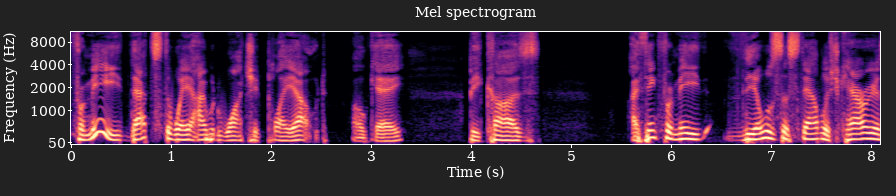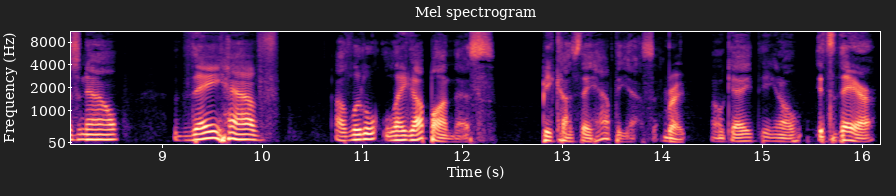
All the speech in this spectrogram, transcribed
For me, that's the way I would watch it play out, okay? Because I think for me, those established carriers now, they have a little leg up on this because they have the asset. Right. Okay, you know, it's there.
